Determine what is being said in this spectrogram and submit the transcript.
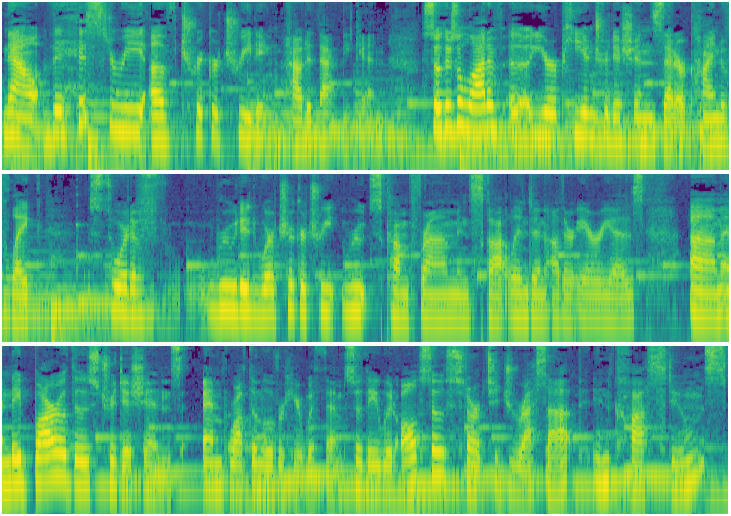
Now, the history of trick or treating, how did that begin? So, there's a lot of uh, European traditions that are kind of like sort of rooted where trick or treat roots come from in Scotland and other areas. Um, and they borrowed those traditions and brought them over here with them. So they would also start to dress up in costumes.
